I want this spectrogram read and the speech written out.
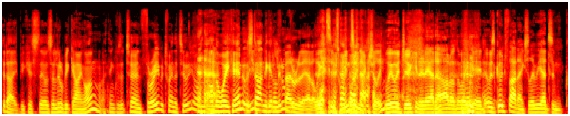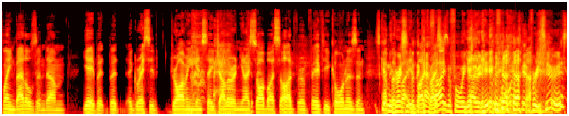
today because there was a little bit going on. I think was it turn three between the two of you on, on the weekend. It was starting to get a little battled bit. it out a lot since Winton, actually. we were duking it out hard on the weekend. It was good fun actually. We had some clean battles and um, yeah, but but aggressive driving against each other and you know side by side for a fair few corners and It's getting uh, but- but aggressive in at the both cafe races. before we Yeah. go in here. Before. It's getting pretty serious.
